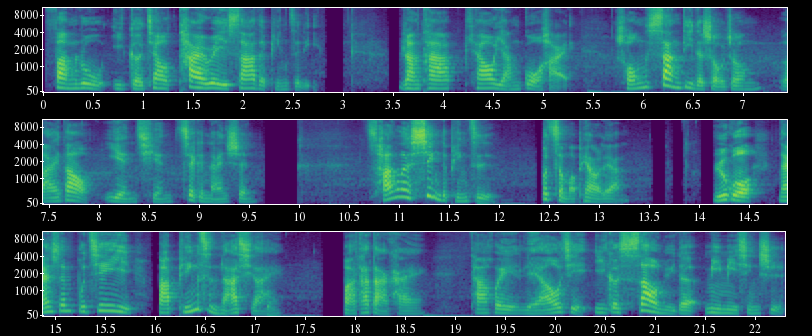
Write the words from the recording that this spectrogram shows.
放入一个叫泰瑞莎的瓶子里，让它漂洋过海，从上帝的手中来到眼前这个男生。藏了信的瓶子不怎么漂亮。如果男生不介意把瓶子拿起来，把它打开，他会了解一个少女的秘密心事。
